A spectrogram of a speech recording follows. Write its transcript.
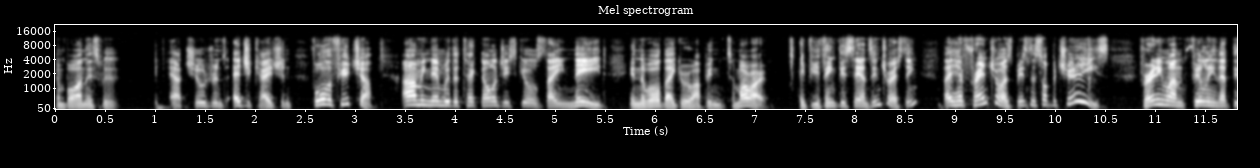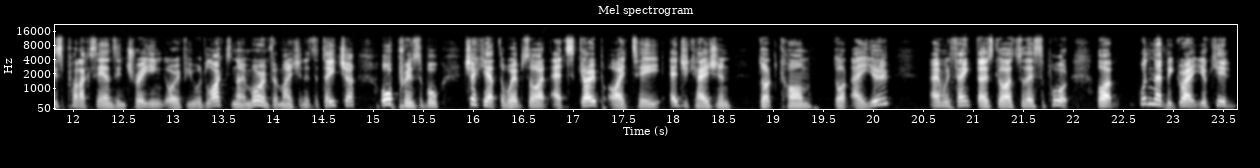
combine this with our children's education for the future, arming them with the technology skills they need in the world they grew up in tomorrow. If you think this sounds interesting, they have franchise business opportunities. For anyone feeling that this product sounds intriguing, or if you would like to know more information as a teacher or principal, check out the website at scopeiteducation.com.au. And we thank those guys for their support. Like, wouldn't that be great? Your kid,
